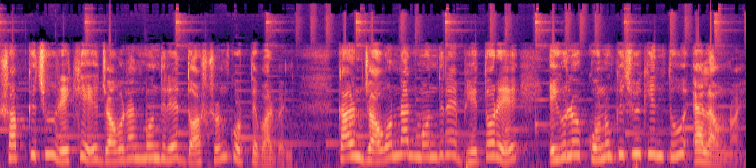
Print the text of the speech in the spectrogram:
সব কিছু রেখে জগন্নাথ মন্দিরের দর্শন করতে পারবেন। কারণ জগন্নাথ মন্দিরের ভেতরে এগুলো কোনো কিছুই কিন্তু অ্যালাউ নয়।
